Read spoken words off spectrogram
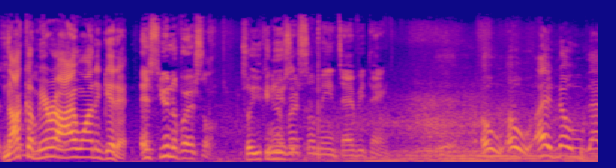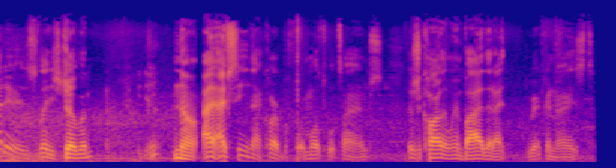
It's Nakamura, I want to get it. It's universal. So you can use. Universal means everything. Oh, oh, I know who that is, ladies and gentlemen. You do? No, I, I've seen that car before multiple times. There's a car that went by that I recognized.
